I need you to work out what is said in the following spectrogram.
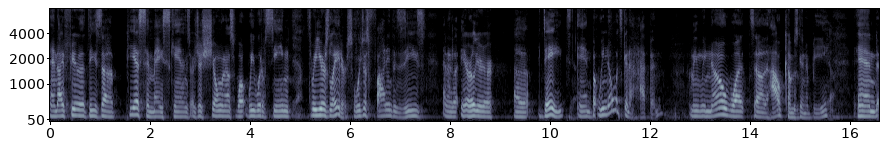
and I fear that these uh, PSMA scans are just showing us what we would have seen three years later. So we're just finding disease at an earlier uh, date, and but we know what's going to happen. I mean, we know what uh, the outcome is going to be, and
